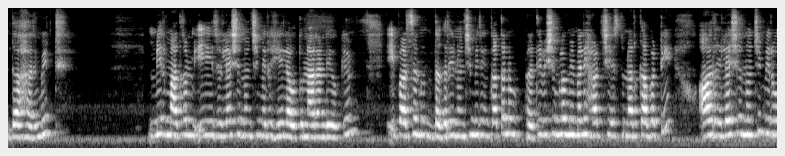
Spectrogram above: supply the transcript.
ద హర్మిట్ మీరు మాత్రం ఈ రిలేషన్ నుంచి మీరు హీల్ అవుతున్నారండి ఓకే ఈ పర్సన్ దగ్గర నుంచి మీరు ఇంకా తను ప్రతి విషయంలో మిమ్మల్ని హర్ట్ చేస్తున్నారు కాబట్టి ఆ రిలేషన్ నుంచి మీరు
